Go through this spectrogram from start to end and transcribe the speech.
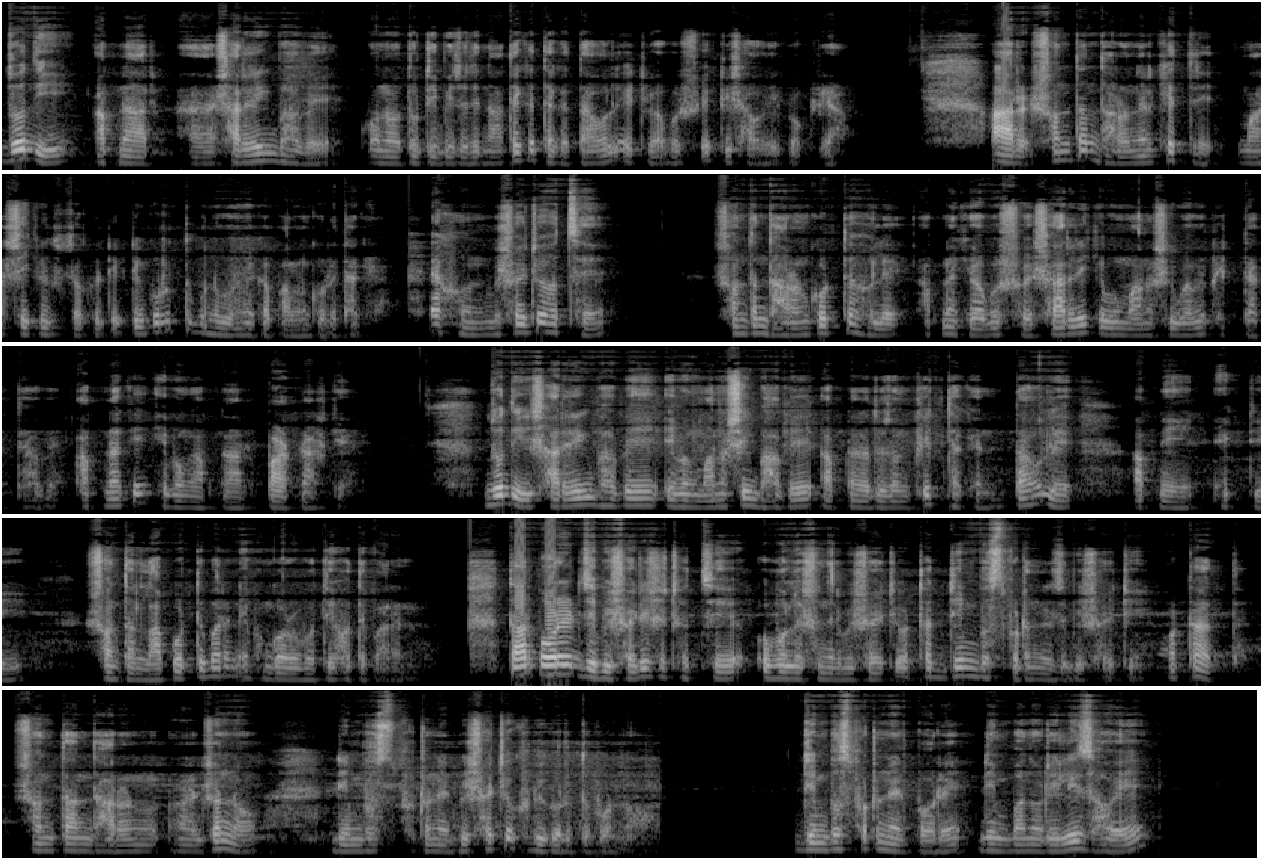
যদি আপনার শারীরিকভাবে কোনো ত্রুটি যদি না থেকে থাকে, তাহলে এটি অবশ্যই একটি স্বাভাবিক প্রক্রিয়া। আর সন্তান ধারণের ক্ষেত্রে মাসিক ঋতুচক্রটি একটি গুরুত্বপূর্ণ ভূমিকা পালন করে থাকে। এখন বিষয়টি হচ্ছে সন্তান ধারণ করতে হলে আপনাকে অবশ্যই শারীরিক এবং মানসিকভাবে ফিট থাকতে হবে, আপনাকে এবং আপনার পার্টনারকে যদি শারীরিকভাবে এবং মানসিকভাবে আপনারা দুজন ফিট থাকেন, তাহলে আপনি একটি সন্তান লাভ করতে পারেন এবং গর্ভবতী হতে পারেন। তারপরের যে বিষয়টি, সেটি হচ্ছে ওভুলেশনের বিষয়টি, অর্থাৎ ডিম্বস্ফোটনের যে বিষয়টি। অর্থাৎ সন্তান ধারণের জন্য ডিম্বস্ফোটনের বিষয়টিও খুবই গুরুত্বপূর্ণ। ডিম্বস্ফোটনের পরে ডিম্বাণু রিলিজ হয়ে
